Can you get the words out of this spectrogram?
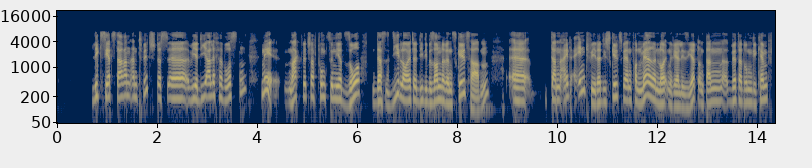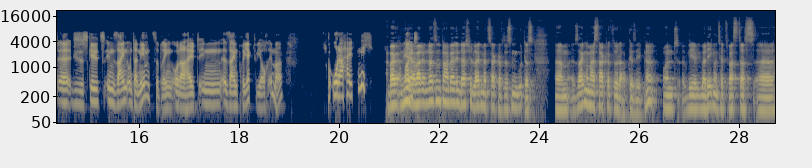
Liegt es jetzt daran an Twitch, dass äh, wir die alle verwursten? Nee, Marktwirtschaft funktioniert so, dass die Leute, die die besonderen Skills haben, äh, dann ein, entweder die Skills werden von mehreren Leuten realisiert und dann wird darum gekämpft, äh, diese Skills in sein Unternehmen zu bringen oder halt in sein Projekt, wie auch immer. Oder halt nicht. Aber nee, und, aber dann lass uns mal bei dem Beispiel bleiben mit StarCraft. Das ist ein gutes. Ähm, sagen wir mal, StarCraft würde abgesägt, ne? Und wir überlegen uns jetzt, was das äh,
